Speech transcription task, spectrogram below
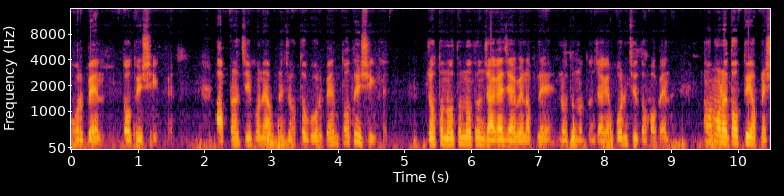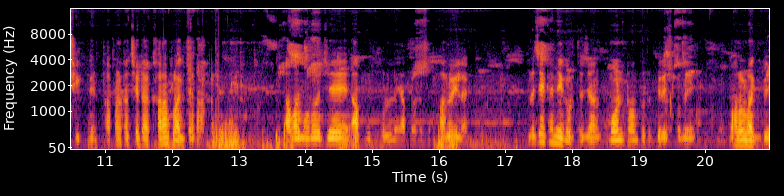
ঘুরবেন, ততই শিখবেন। আপনার জীবনে আপনি যত ঘুরবেন, ততই শিখবেন। যত নতুন নতুন জায়গায় যাবেন আপনি, নতুন নতুন জায়গায় পরিচিত হবেন, আমার মনে হয় ততই আপনি শিখবেন। আপনার কাছে এটা খারাপ লাগবে না। আমার মনে হয় যে আপনি ঘুরলে আপনার কাছে ভালোই লাগবে। আপনি যেখানে ঘুরতে যান, মনটা অন্তত ফ্রেশ হবে, ভালো লাগবে।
